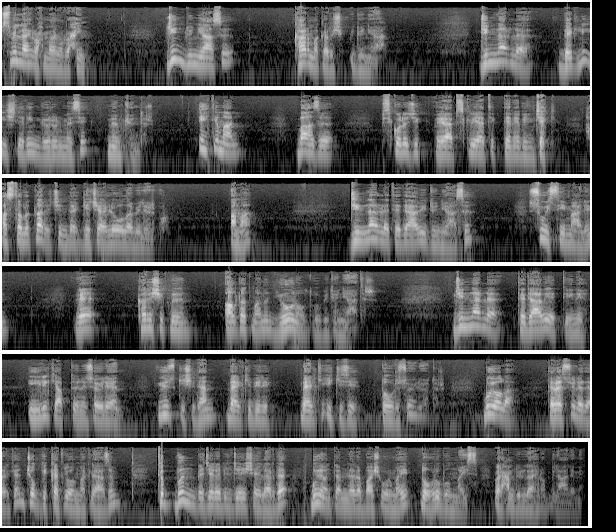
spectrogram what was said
Bismillahirrahmanirrahim. Cin dünyası karma karışık bir dünya. Cinlerle belli işlerin görülmesi mümkündür. İhtimal bazı psikolojik veya psikiyatrik denebilecek hastalıklar için de geçerli olabilir bu. Ama cinlerle tedavi dünyası suistimalin ve karışıklığın, aldatmanın yoğun olduğu bir dünyadır. Cinlerle tedavi ettiğini, iyilik yaptığını söyleyen yüz kişiden belki biri, belki ikisi doğru söylüyordur. Bu yola tevessül ederken çok dikkatli olmak lazım. Tıbbın becerebileceği şeylerde bu yöntemlere başvurmayı doğru bulmayız. Velhamdülillahi Rabbil Alemin.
